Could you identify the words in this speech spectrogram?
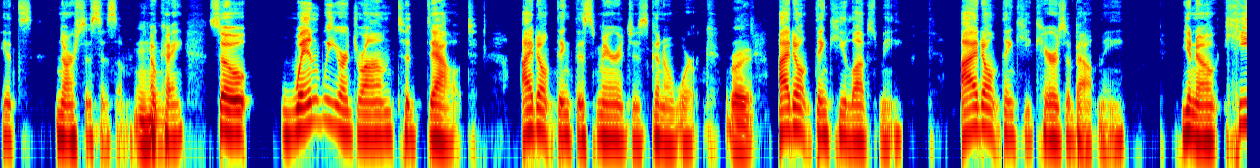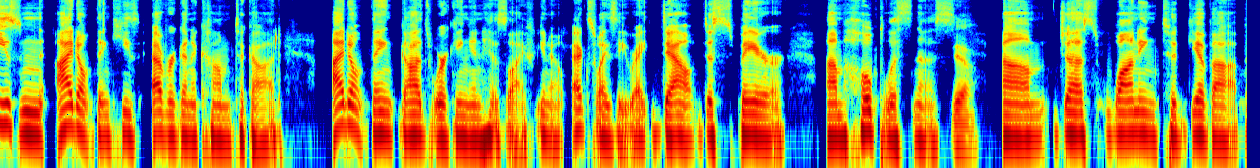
it's narcissism. Mhm. Okay. So when we are drawn to doubt, I don't think this marriage is going to work. Right. I don't think he loves me. I don't think he cares about me. You know, he's, n- I don't think he's ever going to come to God. I don't think God's working in his life, you know, XYZ, right? Doubt, despair, um, hopelessness, Yeah. um, just wanting to give up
